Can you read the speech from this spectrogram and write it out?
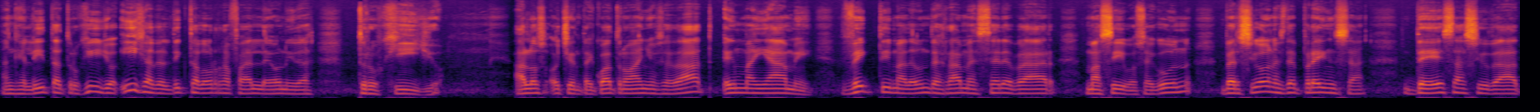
Angelita Trujillo, hija del dictador Rafael Leónidas Trujillo a los 84 años de edad en Miami, víctima de un derrame cerebral masivo, según versiones de prensa de esa ciudad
